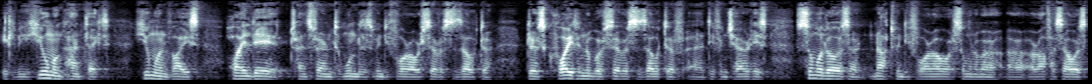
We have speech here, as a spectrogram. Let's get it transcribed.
It'll be human contact, human voice, while they transfer into one of the 24 hour services out there. There's quite a number of services out there, uh, different charities. Some of those are not 24 hours, some of them are, are, are, office hours.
